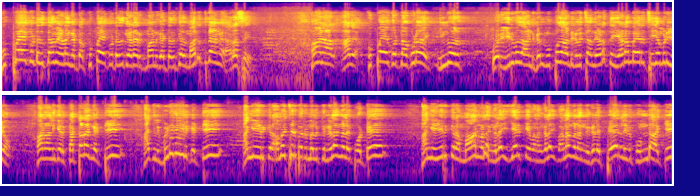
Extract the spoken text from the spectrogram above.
குப்பையை கொட்டதுக்கு தான் இடம் கட்டும். குப்பையை கொட்டதுக்கு இடம் இருக்குமான்னு கேட்டதுக்கு அது மறுத்துட்டாங்க அரசு. ஆனால் அது குப்பையை கொட்டினா கூட இன்னொரு ஒரு இருபது ஆண்டுகள் முப்பது ஆண்டுகள் கழிச்சு அந்த இடத்தை இடம்பெயர செய்ய முடியும். ஆனால் நீங்கள் கட்டடம் கட்டி அதில் விடுதியில் கட்டி அங்கே இருக்கிற அமைச்சர் பெருமளுக்கு நிலங்களை போட்டு அங்கே இருக்கிற மான் வளங்களை இயற்கை வளங்களை வனவிலங்குகளை பேரழிவுக்கு உண்டாக்கி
